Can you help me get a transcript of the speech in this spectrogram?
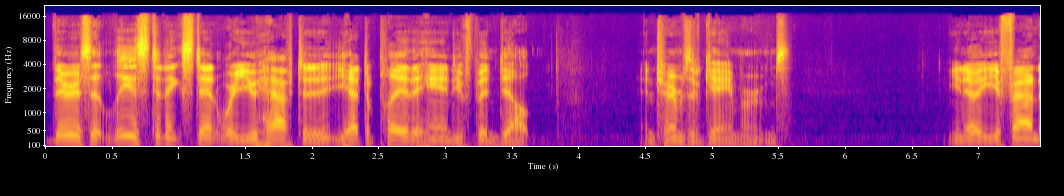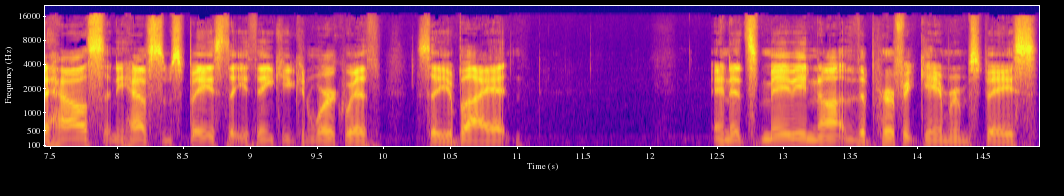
there is at least an extent where you have to you have to play the hand you've been dealt in terms of game rooms. You know, you found a house and you have some space that you think you can work with, so you buy it. And it's maybe not the perfect game room space,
